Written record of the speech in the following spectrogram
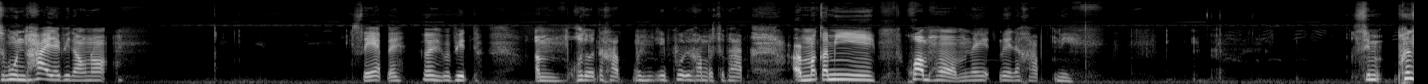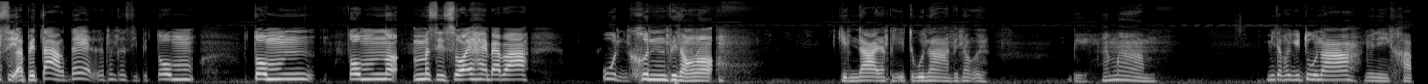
สมุนไพรเลยพี่น้องเนาะเซฟเลยเฮ้ยมาผิด อืมขอโทษนะครับเมื่อกี้พูดคำบสุภาพอืมมันก็มีความหอมในเลยนะครับ นี่สิเพิ่นสีเอาไปตากแดดแล้วเพิ่นก็สีไปต้มต้มต้มเนาะมันสีซอยให้แบบว่า อุ่นขึ้นพี่น้องเนาะกินได้นะพริกอีตูนาพี่น้องเอ้ยเบีงามมีแต่พริกอีตูนาอยู่นี่ครับ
